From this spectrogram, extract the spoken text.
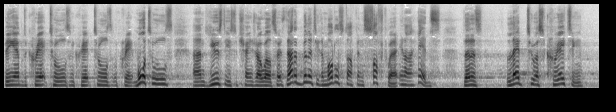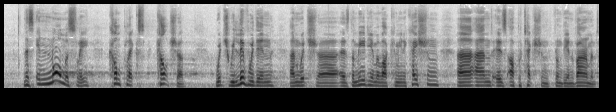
being able to create tools and create tools and create more tools and use these to change our world. So it's that ability to model stuff in software in our heads that has led to us creating this enormously complex culture which we live within and which uh, is the medium of our communication uh, and is our protection from the environment.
